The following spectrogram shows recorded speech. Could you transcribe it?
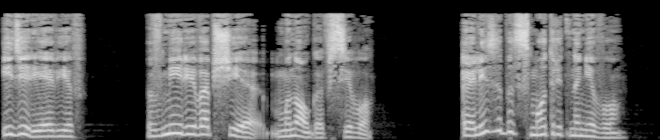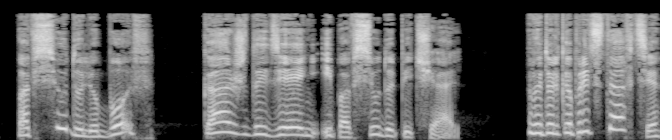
И деревьев. В мире вообще много всего. Элизабет смотрит на него. Повсюду любовь, каждый день и повсюду печаль. Вы только представьте,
